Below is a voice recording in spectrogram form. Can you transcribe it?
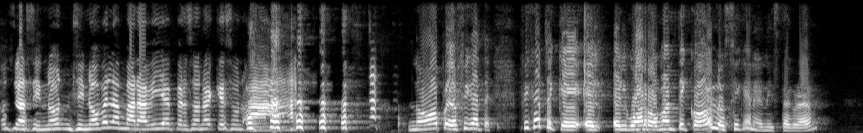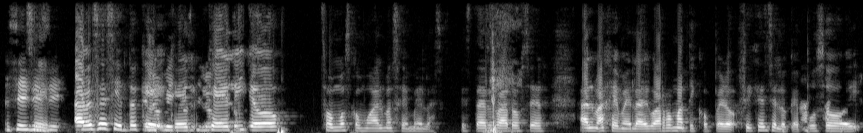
O sea, si no, si no ve la maravilla de persona que es un... ¡Ah! No, pero fíjate, fíjate que el, el guarromántico lo siguen en Instagram. Sí, sí, Sí. sí. A veces siento que, Sí lo ubico, que, sí lo que él y yo somos como almas gemelas. Está raro ser alma gemela, el guarromántico, pero fíjense lo que puso hoy.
